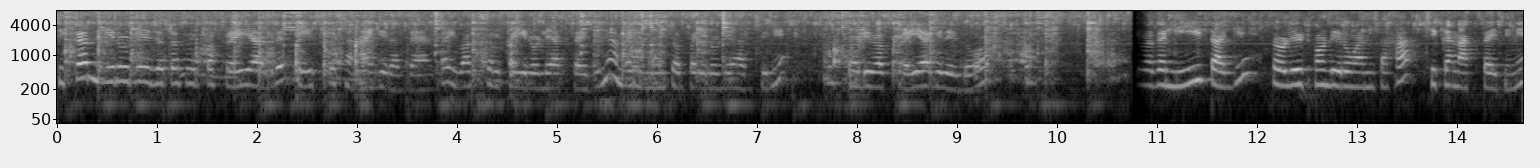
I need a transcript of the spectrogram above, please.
ಚಿಕನ್ ಈರುಳ್ಳಿ ಜೊತೆ ಸ್ವಲ್ಪ ಫ್ರೈ ಆದರೆ ಟೇಸ್ಟು ಚೆನ್ನಾಗಿರುತ್ತೆ ಅಂತ ಇವಾಗ ಸ್ವಲ್ಪ ಈರುಳ್ಳಿ ಹಾಕ್ತಾ ಇದ್ದೀನಿ. ಆಮೇಲೆ ಇನ್ನೊಂದು ಸ್ವಲ್ಪ ಈರುಳ್ಳಿ ಹಾಕ್ತೀನಿ. ನೋಡಿ, ಇವಾಗ ಫ್ರೈ ಆಗಿದೆ ಇದು. ಇವಾಗ ನೀಟಾಗಿ ತೊಳೆದಿಟ್ಕೊಂಡಿರುವಂತಹ ಚಿಕನ್ ಹಾಕ್ತಾಯಿದ್ದೀನಿ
